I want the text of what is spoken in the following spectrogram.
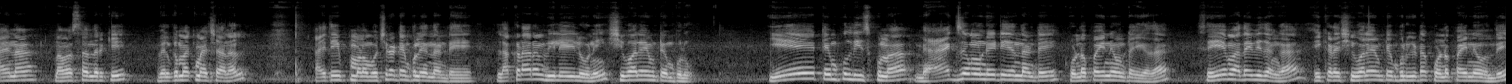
ఆయన నమస్తే అందరికీ. వెల్కమ్ బ్యాక్ మై ఛానల్ అయితే ఇప్పుడు మనం వచ్చిన టెంపుల్ ఏంటంటే లక్కడారం విలేజ్లోని శివాలయం టెంపుల్. ఏ టెంపుల్ తీసుకున్నా మ్యాక్సిమం ఉండేటి ఏంటంటే కొండపైనే ఉంటాయి కదా. సేమ్ అదే విధంగా ఇక్కడ శివాలయం టెంపుల్ గిట కొండపైనే ఉంది.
